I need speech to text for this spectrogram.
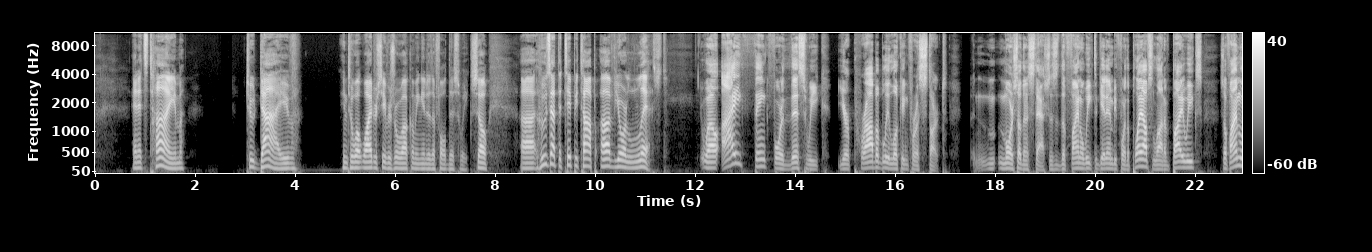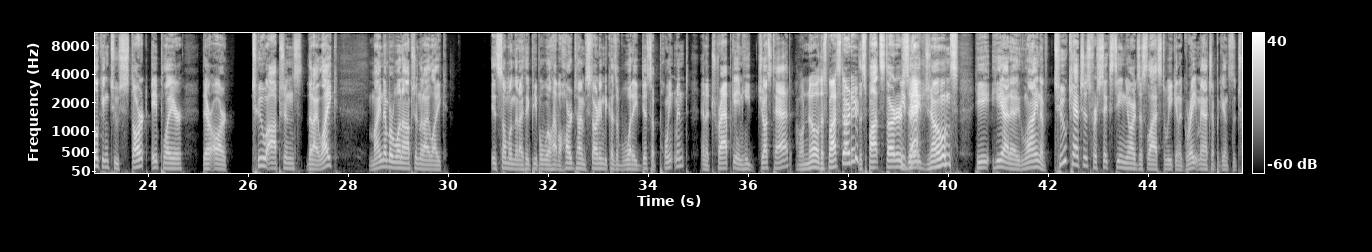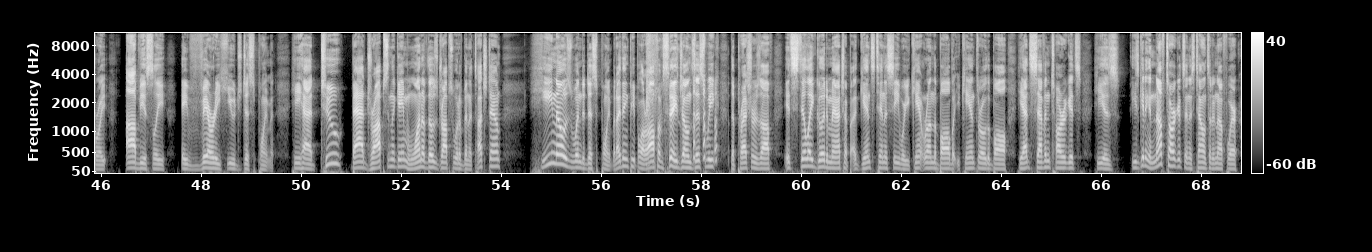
And it's time to dive into what wide receivers we're welcoming into the fold this week. So, uh, who's at the tippy top of your list? Well, I think for this week, you're probably looking for a start more so than a stash. This is the final week to get in before the playoffs, a lot of bye weeks. So if I'm looking to start a player, there are two options that I like. My number one option that I like is someone that I think people will have a hard time starting because of what a disappointment and a trap game he just had. Oh no, the spot starter. The spot starter, He's Zay back. Jones. He he had a line of two catches for 16 yards this last week in a great matchup against Detroit. Obviously, a very huge disappointment. He had two bad drops in the game, one of those drops would have been a touchdown. He knows when to disappoint, but I think people are off of Zay Jones this week. The pressure is off. It's still a good matchup against Tennessee where you can't run the ball, but you can throw the ball. He had seven targets. He is he's getting enough targets and is talented enough where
